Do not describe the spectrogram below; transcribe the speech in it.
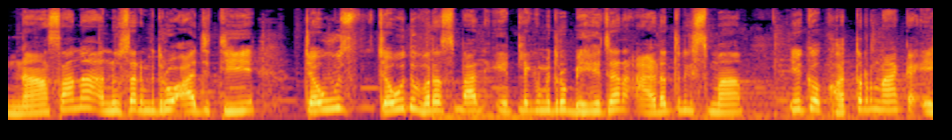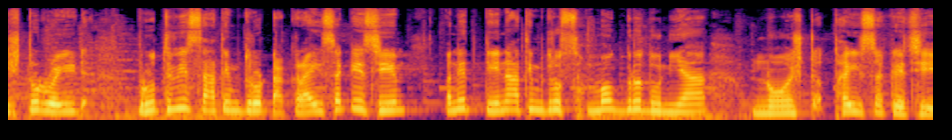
નાસાના અનુસાર મિત્રો આજથી ચૌદ ચૌદ વર્ષ બાદ એટલે કે મિત્રો બે હજાર આડત્રીસમાં એક ખતરનાક એસ્ટોરોઇડ પૃથ્વી સાથે મિત્રો ટકરાઈ શકે છે અને તેનાથી મિત્રો સમગ્ર દુનિયા નષ્ટ થઈ શકે છે.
